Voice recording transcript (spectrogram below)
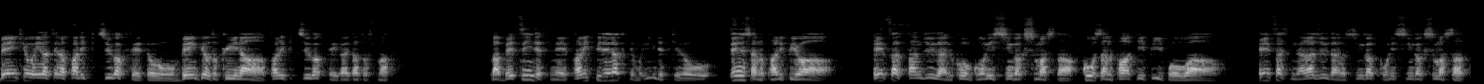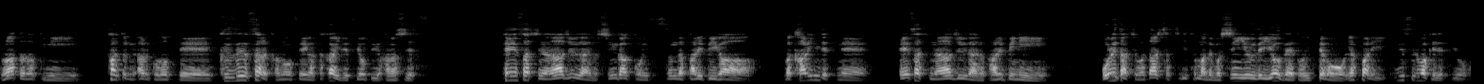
勉強苦手なパリピ中学生と勉強得意なパリピ中学生がいたとします。まあ、別にですね、パリピでなくてもいいんですけど、前者のパリピは、偏差値30代の高校に進学しました。後者の party people は、偏差値70代の進学校に進学しましたとなった時に、タイトルにあることって崩れ去る可能性が高いですよという話です。偏差値70代の進学校に進んだパリピが、まあ、仮にですね、偏差値70代のパリピに、俺たち私たちいつまでも親友でいようぜと言っても、やっぱり気にするわけですよ。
